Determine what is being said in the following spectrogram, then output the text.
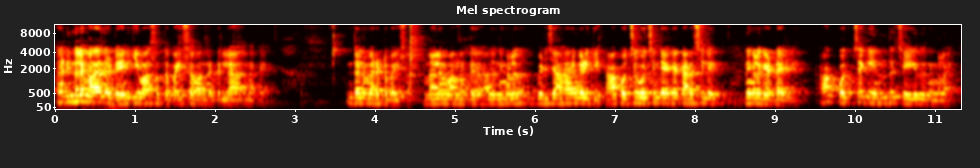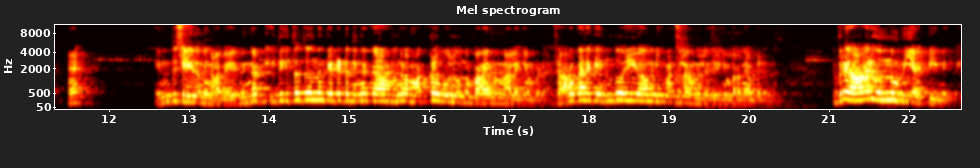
എന്നിട്ട് ഇന്നലെ പറയുന്നത് കേട്ടോ എനിക്ക് ഈ മാസത്തെ പൈസ വന്നിട്ടില്ല എന്നൊക്കെ. എന്തായാലും വരട്ടെ പൈസ. എന്നാലും വന്നിട്ട് അത് നിങ്ങൾ പിടിച്ച് ആഹാരം കഴിക്കുക ആ കൊച്ചു കൊച്ചിന്റെയൊക്കെ കരച്ചിൽ നിങ്ങൾ കേട്ടല്ലേ ആ കൊച്ചൊക്കെ എന്ത് ചെയ്ത് നിങ്ങളെ? ഏ? എന്ത് ചെയ്ത് നിങ്ങളെ പേര്? നിങ്ങൾ ഇത് ഇതൊന്നും കേട്ടിട്ട് നിങ്ങൾക്ക് ആ നിങ്ങളുടെ മക്കൾ പോലും ഒന്നും പറയുന്നതെന്ന് ആലോചിക്കുമ്പോഴേ ഷാറുഖ് ഖാനൊക്കെ എന്തോ ചെയ്യുവാന്ന് എനിക്ക് മനസ്സിലാവുന്നില്ല ശരിക്കും പറഞ്ഞാൽ അവിടെ ഇരുന്ന്. ഇവരെ ആരും ഒന്നും റിയാക്ട് ചെയ്യുന്നില്ലേ?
